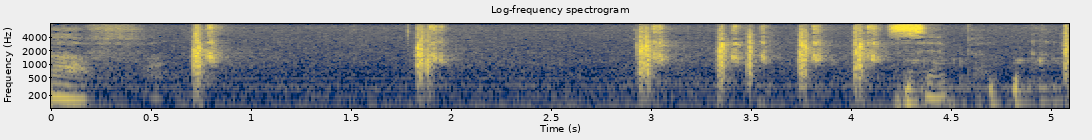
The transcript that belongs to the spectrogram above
Puff. Sip.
